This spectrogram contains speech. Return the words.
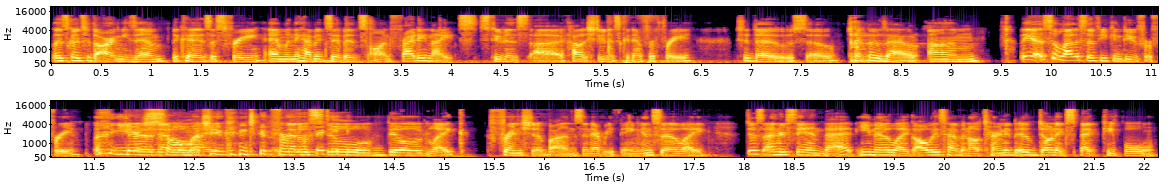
let's go to the art museum because it's free. And when they have exhibits on Friday nights, students, uh, college students get in for free to those. So check those out. Um, but yeah, it's a lot of stuff you can do for free. you There's know, so much like, you can do for that'll free. still build like friendship bonds and everything. And so like just understand that, you know, like always have an alternative. Don't expect people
